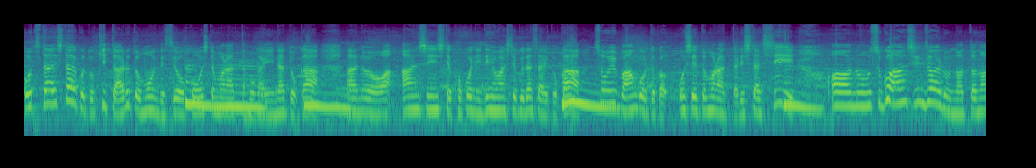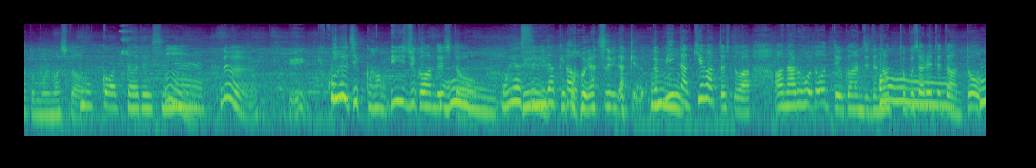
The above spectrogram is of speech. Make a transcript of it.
お伝えしたいこときっとあると思うんですよ、こうしてもらった方がいいなとか、うんあのあ安心してここに電話してくださいとか、うん。そういう番号とか教えてもらったりしたし、うん。あのすごい安心材料になったなと思いました。よかったですうん、ねね。ええこれいい時間。いい時間でした。うん。お休みだけど。ええあお休みだけど、でうん。みんな来はった人はあなるほどっていう感じで納得されてたんとあ,、あーう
